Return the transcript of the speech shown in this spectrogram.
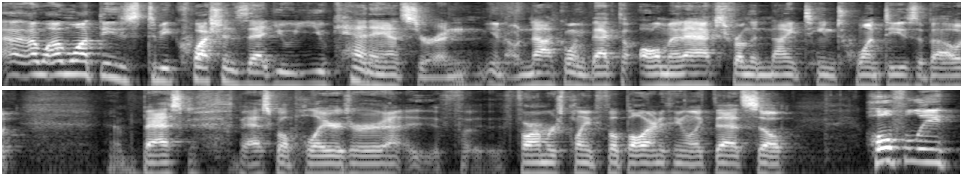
I, I, want these to be questions that you, you can answer and, you know, not going back to almanacs from the 1920s about bas- basketball players or uh, f- farmers playing football or anything like that. So hopefully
